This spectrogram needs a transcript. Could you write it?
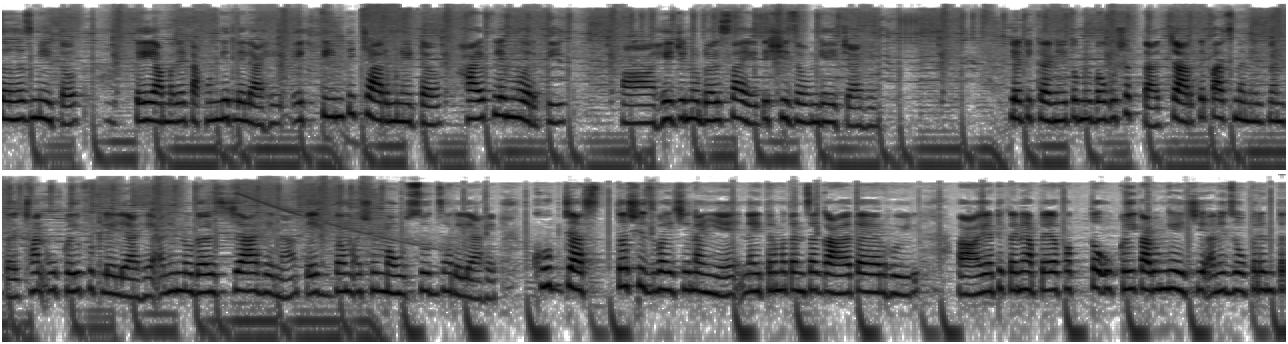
सहज मिळतं. ते यामध्ये टाकून घेतलेलं आहे. एक तीन ते चार मिनिटं हाय फ्लेमवरती हे जे नूडल्स आहे ते शिजवून घ्यायचे आहे. या ठिकाणी तुम्ही बघू शकता चार ते पाच मिनिट नंतर छान उकळी फुटलेली आहे आणि नूडल्स जे आहे ना ते एकदम असे मऊसूद झालेले आहे. खूप जास्त शिजवायचे नाही आहे नाहीतर मग त्यांचा गाळा तयार होईल. या ठिकाणी आपल्याला फक्त उकळी काढून घ्यायची आणि जोपर्यंत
